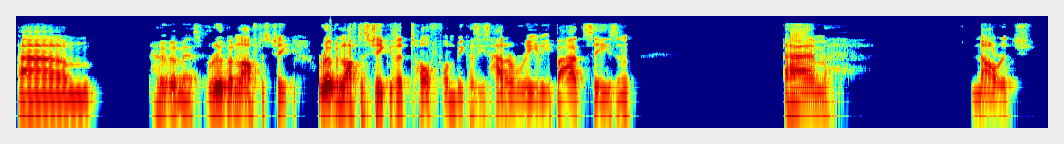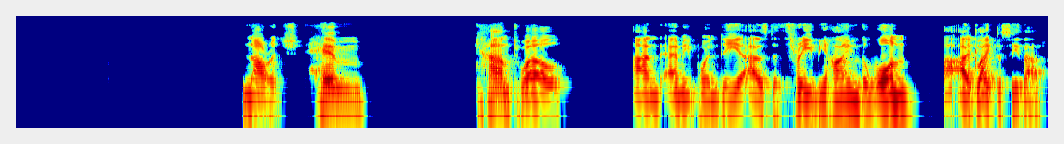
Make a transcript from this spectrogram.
Um, I missed? Ruben Loftus Cheek. Ruben Loftus Cheek is a tough one because he's had a really bad season. Um, Norwich. Norwich. Him, Cantwell, and Emi Buendia as the three behind the one. I'd like to see that.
